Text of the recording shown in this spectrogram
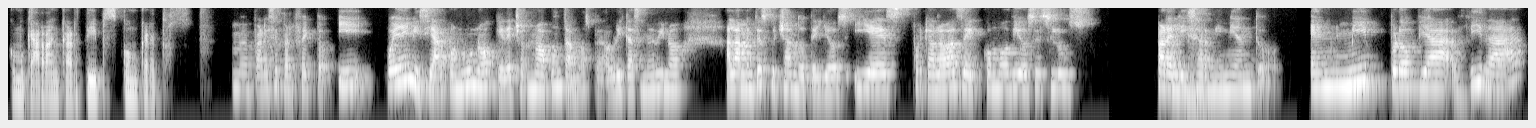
como que arrancar tips concretos. Me parece perfecto. Y voy a iniciar con uno que de hecho no apuntamos, pero ahorita se me vino a la mente escuchándote, ellos, y es porque hablabas de cómo Dios es luz para el discernimiento en mi propia vida,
